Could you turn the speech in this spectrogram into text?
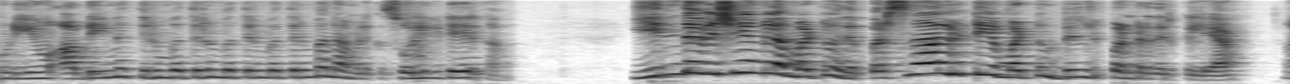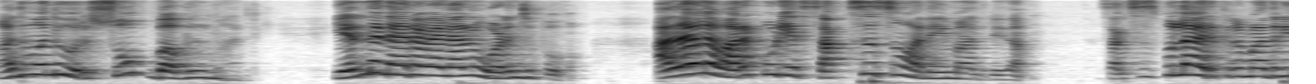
முடியும் அப்படின்னு திரும்ப திரும்ப திரும்ப திரும்ப நம்மளுக்கு சொல்லிக்கிட்டே இருக்காங்க. இந்த விஷயங்களை மட்டும் இந்த பர்சனாலிட்டியை மட்டும் பில்ட் பண்ணுறது இருக்கு இல்லையா? அது வந்து ஒரு சோப் பபுள் மாதிரி. எந்த நேரம் வேணாலும் உடஞ்சி போகும். அதனால் வரக்கூடிய சக்ஸஸும் அதே மாதிரி தான் சக்ஸஸ்ஃபுல்லாக இருக்கிற மாதிரி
